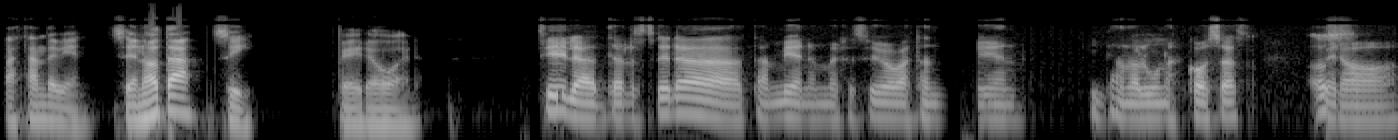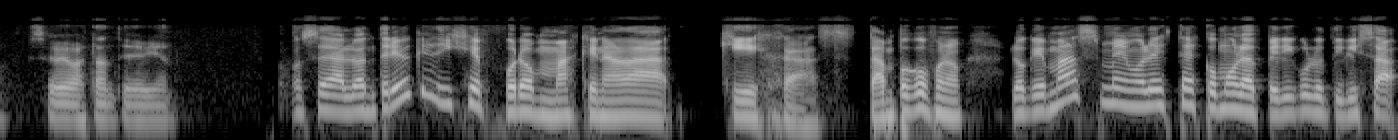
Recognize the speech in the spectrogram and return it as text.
bastante bien. ¿Se nota? Sí, pero bueno. Sí, la tercera también envejeció bastante bien, quitando algunas cosas, pero se ve bastante bien. O sea, lo anterior que dije fueron más que nada quejas. Tampoco fueron. Lo que más me molesta es cómo la película utiliza.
